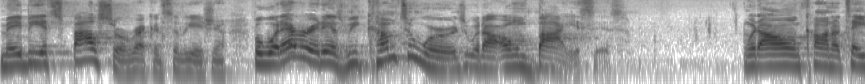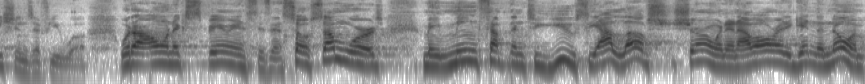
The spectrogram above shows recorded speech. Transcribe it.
maybe it's spousal reconciliation. But whatever it is, we come to words with our own biases, with our own connotations, if you will, with our own experiences. And so some words may mean something to you. See, I love Sherwin and I'm already getting to know him,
